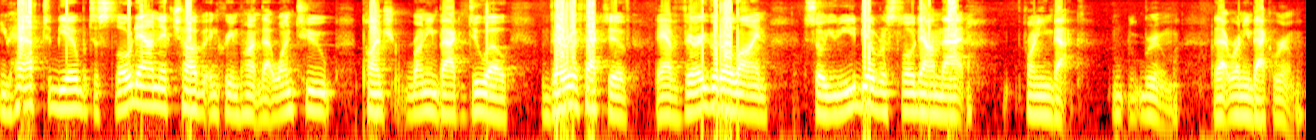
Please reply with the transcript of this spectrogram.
You have to be able to slow down Nick Chubb and Kareem Hunt. That one-two punch running back duo, very effective. They have very good O line, so you need to be able to slow down that running back room, that running back room.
